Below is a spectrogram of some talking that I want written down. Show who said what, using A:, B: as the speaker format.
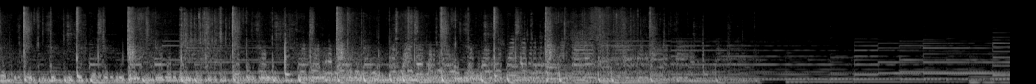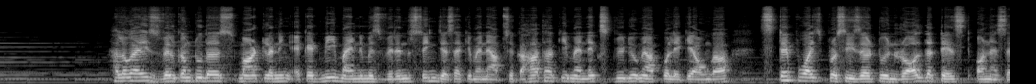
A: Hello guys welcome to the smart learning academy my name is Virendra Singh जैसा कि मैंने आपसे कहा था कि मैं नेक्स्ट वीडियो में आपको लेके आऊँगा step wise procedure to enrol the test on S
